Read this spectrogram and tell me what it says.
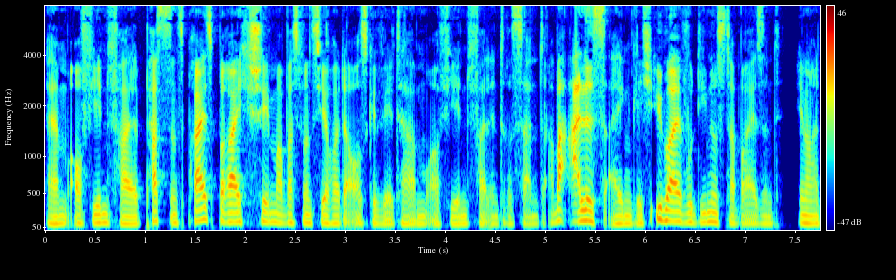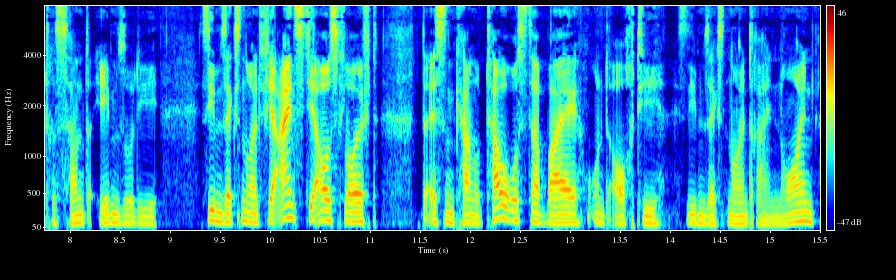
Ähm, auf jeden Fall passt ins Preisbereich. Schema, was wir uns hier heute ausgewählt haben, auf jeden Fall interessant. Aber alles eigentlich, überall wo Dinos dabei sind, immer interessant. Ebenso die 76941, die ausläuft. Da ist ein Carnotaurus dabei und auch die 76939.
